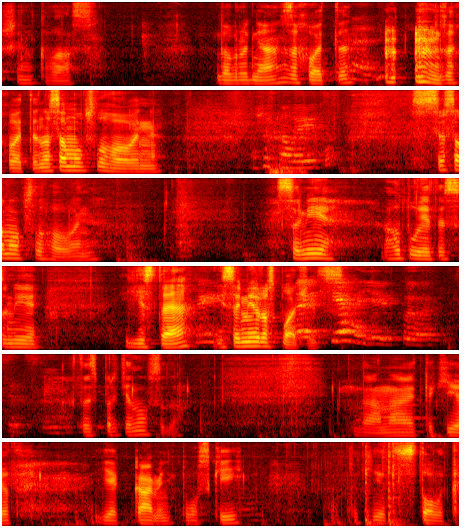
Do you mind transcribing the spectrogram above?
Шинквас. Доброго дня, заходьте. заходьте на самообслуговування. А щось налиєте? Все самообслуговування. Самі готуєте, самі їсте і самі відпили. Хтось притягнув сюди. Да, навіть такий от є камінь плоский. От такий от столик.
